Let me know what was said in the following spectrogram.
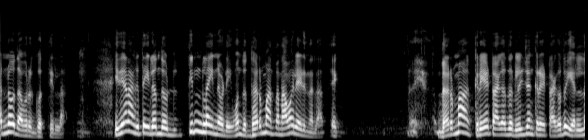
ಅನ್ನೋದು ಅವ್ರಿಗೆ ಗೊತ್ತಿಲ್ಲ. ಇದೇನಾಗುತ್ತೆ, ಇಲ್ಲೊಂದು ತಿನ್ ಲೈನ್ ನೋಡಿ, ಒಂದು ಧರ್ಮ ಅಂತ ನಾವಾಗಲೇ ಹೇಳಿದ್ನಲ್ಲ ಧರ್ಮ ಕ್ರಿಯೇಟ್ ಆಗೋದು ರಿಲಿಜನ್ ಕ್ರಿಯೇಟ್ ಆಗೋದು, ಎಲ್ಲ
